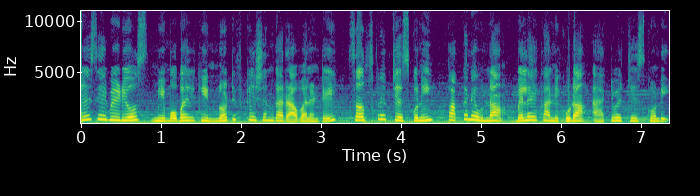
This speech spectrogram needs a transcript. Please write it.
చేసే వీడియోస్ మీ మొబైల్కి నోటిఫికేషన్గా రావాలంటే సబ్స్క్రైబ్ చేసుకుని పక్కనే ఉన్న బెల్ ఐకాన్ని కూడా యాక్టివేట్ చేసుకోండి.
